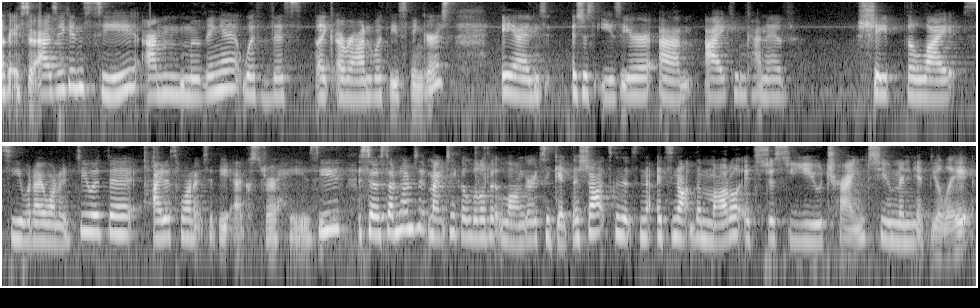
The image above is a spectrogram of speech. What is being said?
Okay, so as you can see, I'm moving it with this, like around with these fingers and it's just easier. Um, I can kind of shape the light, see what I want to do with it. I just want it to be extra hazy. So sometimes it might take a little bit longer to get the shots because it's not, it's not the model, it's just you trying to manipulate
